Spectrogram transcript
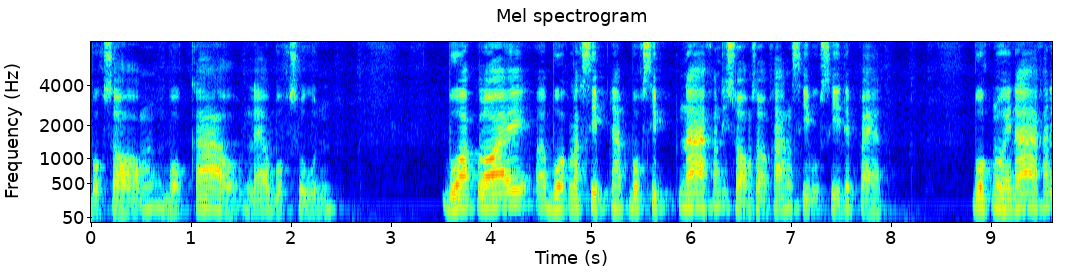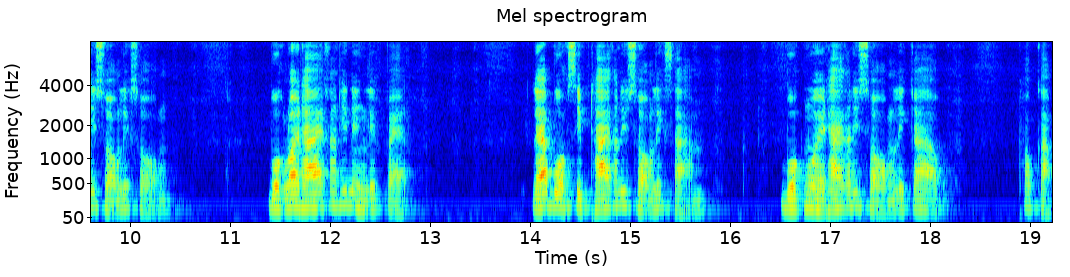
บวก2บวก9แล้วบวก0บวกร้อยบวกหลัก 10นะครับบวก 10 หน้าครั้งที่ 2 2 ครั้ง4บวก4ได้ 8 บวกหน่วยหน้าครั้งที่ 2 เลข 2 บวกร้อยท้ายครั้งที่ 1 เลข 8 แล้วบวก 10 ท้ายครั้งที่ 2 เลข 3 บวกหน่วยท้ายครั้งที่ 2 เลข 9 เท่ากับ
